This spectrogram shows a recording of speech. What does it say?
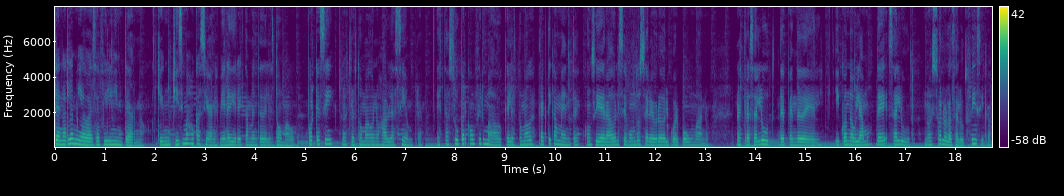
Tenerle miedo a ese feeling interno, que en muchísimas ocasiones viene directamente del estómago, porque sí, nuestro estómago nos habla siempre. Está súper confirmado que el estómago es prácticamente considerado el segundo cerebro del cuerpo humano. Nuestra salud depende de él. Y cuando hablamos de salud, no es solo la salud física,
